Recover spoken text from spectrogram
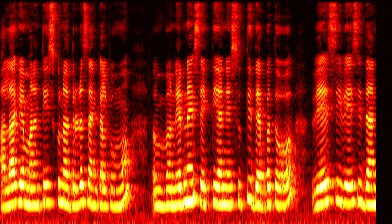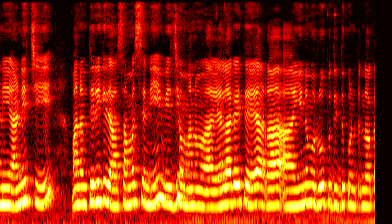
అలాగే మనం తీసుకున్న దృఢ సంకల్పము నిర్ణయ శక్తి అనే సుత్తి దెబ్బతో వేసి వేసి దాన్ని అణిచి మనం తిరిగి ఆ సమస్యని విజయం మనం ఎలాగైతే రా ఆ ఇనుము రూపుదిద్దుకుంటుందో ఒక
